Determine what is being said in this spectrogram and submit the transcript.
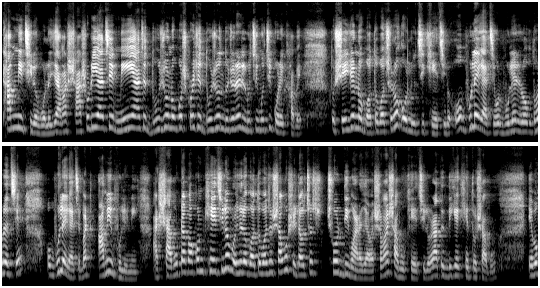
ঠাম্মি ছিল বলে যে, আমার শাশুড়ি আছে, মেয়ে আছে, দুজন উপোস করেছে, দুজন দুজনের লুচিমুচি করে খাবে। তো সেই জন্য গত বছরও ও লুচি খেয়েছিল। ও ভুলে গেছে, ওর ভুলের রোগ ধরেছে, ও ভুলে গেছে বাট আমি ভুলিনি। আর সাবুটা কখন খেয়েছিল? বলেছিল গত বছর সাবু সেটা হচ্ছে সর্দি মারা যাওয়ার সময় সাবু খেয়েছিল, রাতের দিকে খেত সাবু এবং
